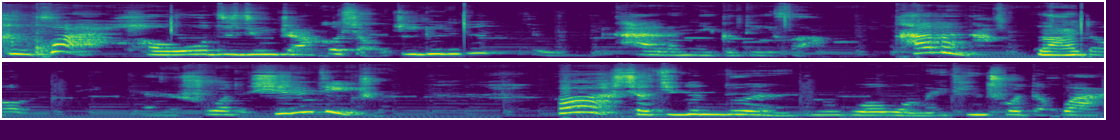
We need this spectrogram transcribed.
很快，猴子警长和小鸡墩墩就离开了那个地方。他们呢，来到了别人说的新地址。啊，小鸡墩墩，如果我没听错的话，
